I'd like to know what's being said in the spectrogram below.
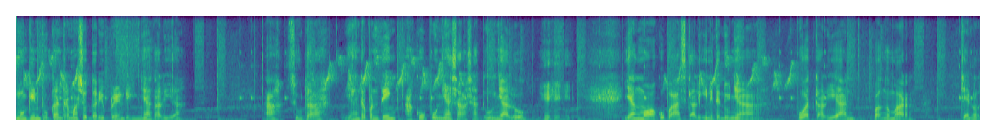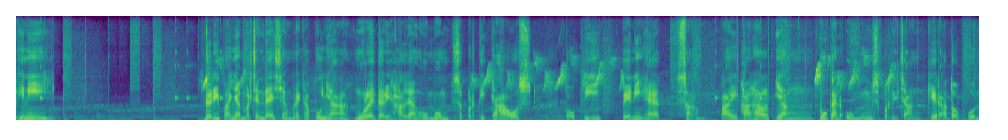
Mungkin bukan termasuk dari brandingnya kali ya Ah, sudahlah. Yang terpenting aku punya salah satunya loh. Hehehe. Yang mau aku bahas kali ini tentunya buat kalian penggemar channel ini. Dari banyak merchandise yang mereka punya, mulai dari hal yang umum seperti kaos, topi, penny hat, sampai hal-hal yang bukan umum seperti cangkir ataupun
